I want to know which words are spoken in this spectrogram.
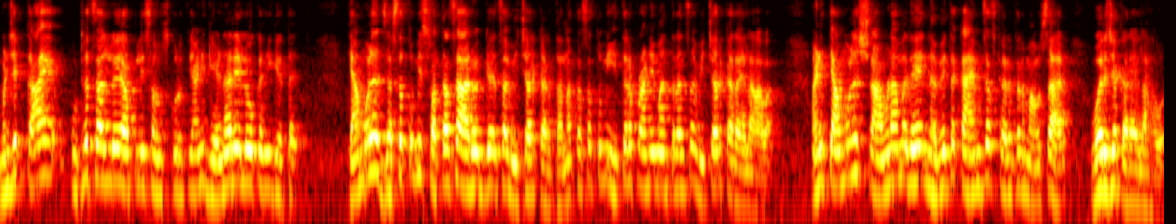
म्हणजे काय कुठं चाललोय आपली संस्कृती आणि घेणारे लोकही घेत आहेत त्यामुळे जसं तुम्ही स्वतःचा आरोग्याचा विचार करताना तसं तुम्ही इतर प्राणीमात्रांचा विचार करायला हवा. आणि त्यामुळे श्रावणामध्ये नव्हे तर कायमचाच खरं तर मांसाहार वर्ज्य करायला हवं.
